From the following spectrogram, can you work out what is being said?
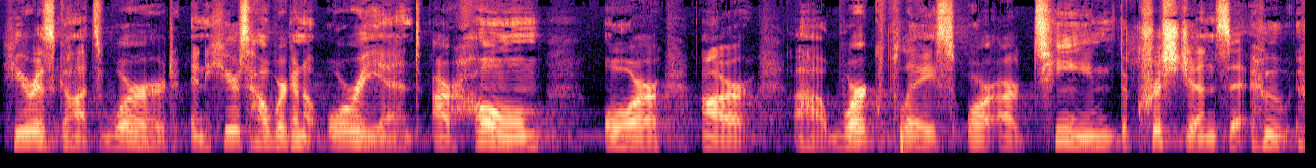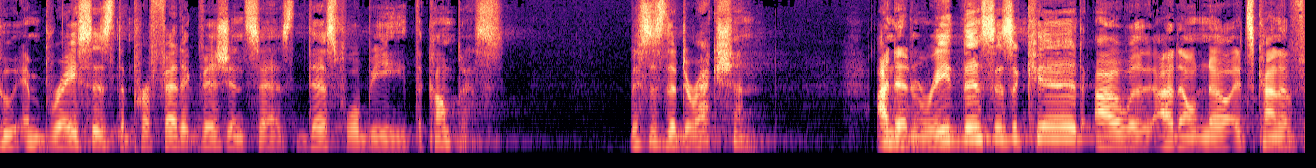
Here is God's word, and here's how we're going to orient our home or our uh, workplace or our team. The Christians who, who embraces the prophetic vision says, This will be the compass, this is the direction. I didn't read this as a kid. I, was, I don't know. It's kind of,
